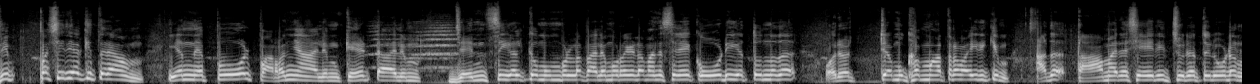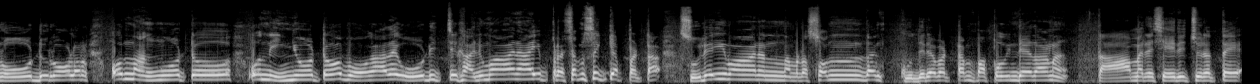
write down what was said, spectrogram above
ദിപ്പ ശരിയാക്കി തരാം. എന്നെപ്പോൾ പറഞ്ഞാലും കേട്ടാലും ജെൻസികൾക്ക് മുമ്പുള്ള തലമുറയുടെ മനസ്സിലേക്ക് ഓടിയെത്തുന്നത് ഒരൊറ്റ മുഖം മാത്രമായിരിക്കും. അത് താമരശ്ശേരി ചുരത്തിലൂടെ റോഡ് റോളർ ഒന്ന് അങ്ങോട്ടോ ഒന്ന് ഇങ്ങോട്ടോ പോകാതെ ഓടിച്ച് ഹനുമാനായി പ്രശംസിക്കപ്പെട്ട സുലൈമാനൻ നമ്മുടെ സ്വന്തം കുതിരവട്ടം പപ്പുവിന്റെതാണ്. താമരശ്ശേരി ചുരത്തെ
